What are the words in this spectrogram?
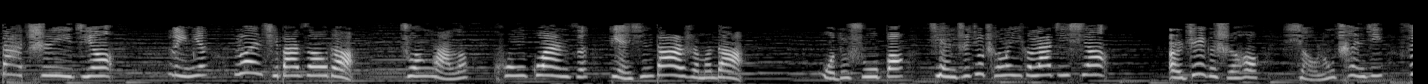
大吃一惊，里面乱七八糟的，装满了空罐子、点心袋什么的。我的书包简直就成了一个垃圾箱。而这个时候，小龙趁机飞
